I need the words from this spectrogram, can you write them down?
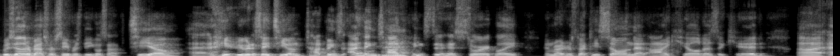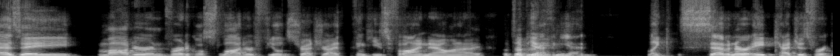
Who's the other best receivers the Eagles have? T.O. Uh, you're going to say T.O. and Todd Pinkston. I think Todd Pinkston, historically, in retrospect, he's someone that I killed as a kid. Uh, as a modern vertical slaughter field stretcher, I think he's fine now. And I looked up, yeah, I think he had like seven or eight catches for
